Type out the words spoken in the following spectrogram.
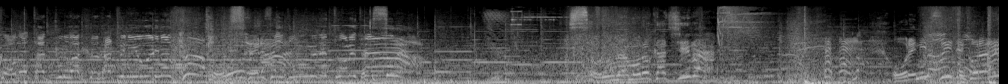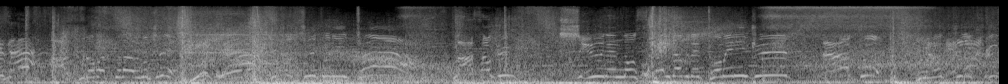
このタックルは不発に終わりますスライディングで止めたそんなものか10番俺についてこられるか。アクロバットな動きで。シュートに行った。マサオ君執念のスカイダブで止めに行く。あとブロックの粉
